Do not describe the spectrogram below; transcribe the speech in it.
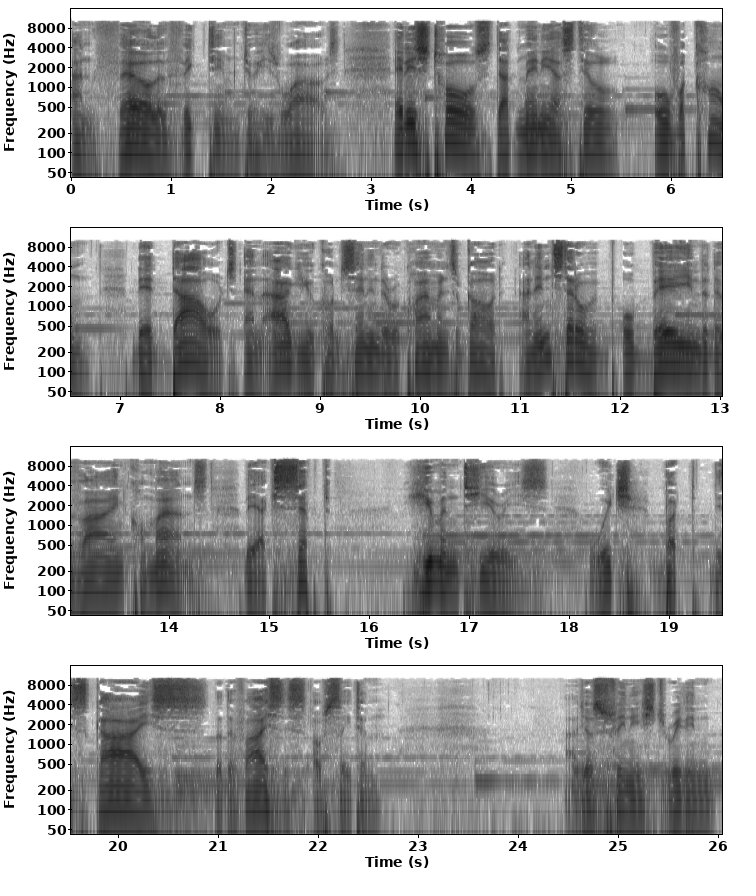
and fell a victim to his wiles. It is told that many are still overcome their doubts and argue concerning the requirements of God. And instead of obeying the divine commands, they accept human theories which but disguise the devices of Satan. I just finished reading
